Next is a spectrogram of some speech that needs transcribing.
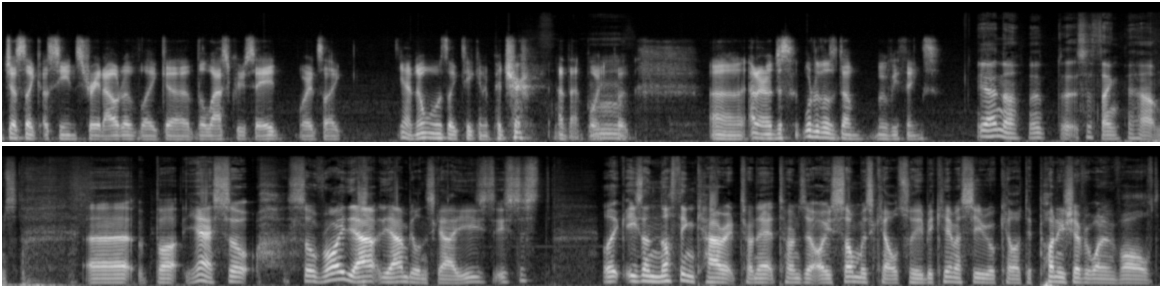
just like a scene straight out of like uh, the Last Crusade, where it's like, yeah, no one was like taking a picture at that point, Mm. but. Uh, I don't know, just what are those dumb movie things. Yeah, no, it's a thing. It happens. Uh, but yeah, so so Roy the the ambulance guy, he's he's just like he's a nothing character, and it turns out oh his son was killed, so he became a serial killer to punish everyone involved.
